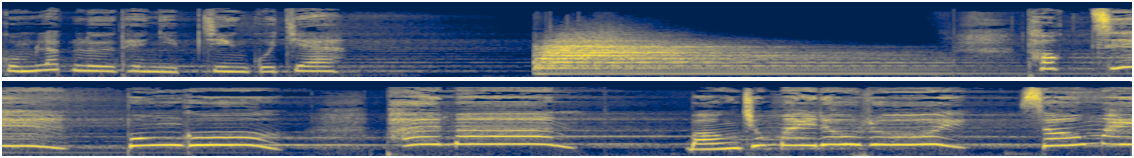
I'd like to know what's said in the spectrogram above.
cũng lắc lư theo nhịp chiên của cha. Thọc chi, Bongo, man, bọn chúng mày đâu rồi? Sao mày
